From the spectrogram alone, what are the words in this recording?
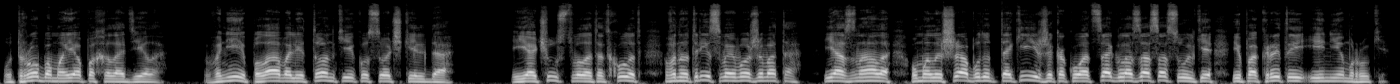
Утроба моя похолодела. В ней плавали тонкие кусочки льда. И я чувствовал этот холод внутри своего живота. Я знала, у малыша будут такие же, как у отца, глаза сосульки и покрытые инеем руки.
